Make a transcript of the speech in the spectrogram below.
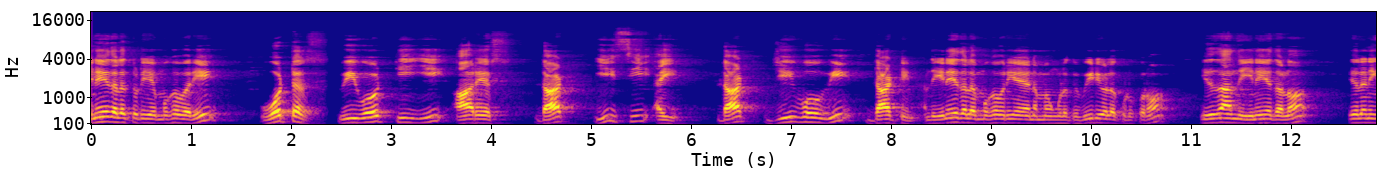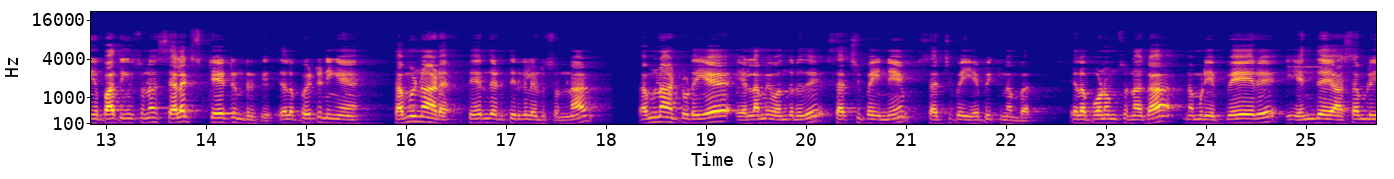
இணையதளத்துடைய முகவரி voters V O T E R S dot ECI dot G O V dot in அந்த இணையதள முகவரியை நம்ம உங்களுக்கு வீடியோவில் கொடுக்குறோம். இதுதான் அந்த இணையதளம். இதில் நீங்கள் பார்த்தீங்கன்னு சொன்னால் செலக்ட் ஸ்டேட்டுன்னு இருக்குது இதில் போயிட்டு நீங்கள் தமிழ்நாடை தேர்ந்தெடுத்தீர்கள் என்று சொன்னால் தமிழ்நாட்டுடைய எல்லாமே வந்துடுது search by name search by EPIC number இதில் போனோம்னு சொன்னாக்கா நம்முடைய பேர் எந்த அசம்பிளி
